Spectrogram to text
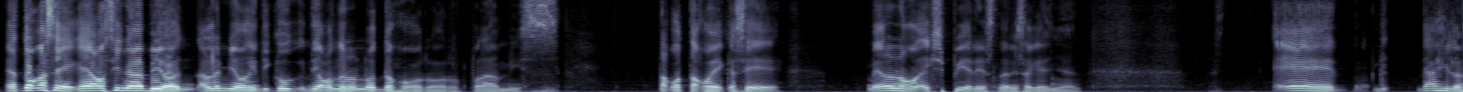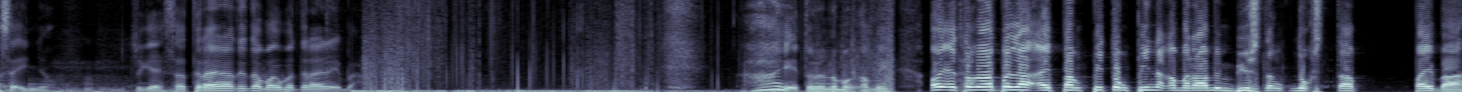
Ito kasi, kaya ako sinabi yon alam nyo, hindi, ko, hindi ako nanonood ng horror, promise. Takot ako eh, kasi meron akong experience na rin sa ganyan. Eh, dahil lang sa inyo. Sige, so tirahin natin ito bago pa tirahin ng iba. Ay, ito na naman kami. Oy, ito nga pala ay pang pitong pinakamaraming views ng Nooks Top 5 ba?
